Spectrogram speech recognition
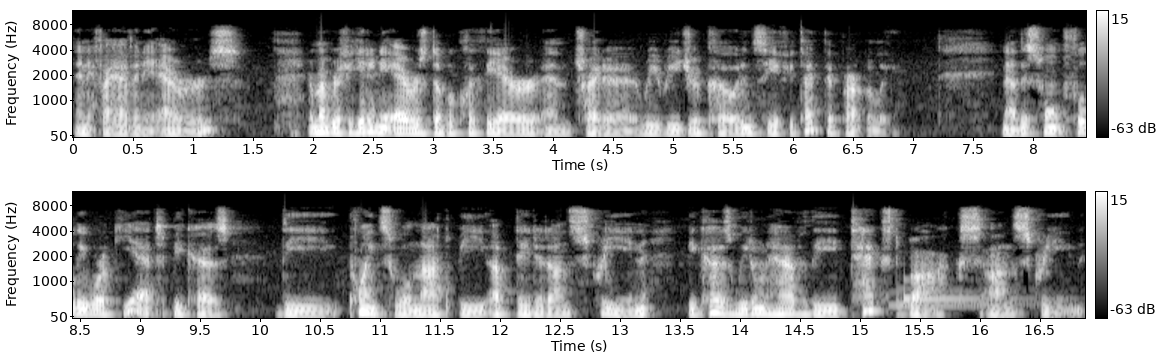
and if I have any errors. Remember, if you get any errors, double-click the error and try to reread your code and see if you typed it properly. Now, this won't fully work yet because the points will not be updated on screen because we don't have the text box on screen.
